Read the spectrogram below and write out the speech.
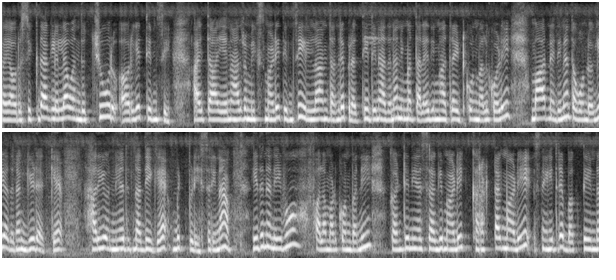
ಕೈ, ಅವರು ಸಿಕ್ಕದಾಗಲಿಲ್ಲ ಒಂದು ಚೂರು ಅವ್ರಿಗೆ ತಿನ್ನಿಸಿ ಆಯಿತಾ? ಏನಾದರೂ ಮಿಕ್ಸ್ ಮಾಡಿ ತಿನ್ನಿಸಿ ಇಲ್ಲ ಅಂತಂದರೆ ಪ್ರತಿದಿನ ಅದನ್ನು ನಿಮ್ಮ ತಲೆ ನಿಮ್ಮ ಹತ್ರ ಇಟ್ಕೊಂಡು ಮಲ್ಕೊಳ್ಳಿ. ಮಾರನೇ ದಿನ ತೊಗೊಂಡೋಗಿ ಅದನ್ನು ಗಿಡಕ್ಕೆ, ಹರಿಯೋ ನೀರು ನದಿಗೆ ಬಿಟ್ಬಿಡಿ, ಸರಿನಾ? ಇದನ್ನು ನೀವು ಫಾಲೋ ಮಾಡ್ಕೊಂಡು ಬನ್ನಿ ಕಂಟಿನ್ಯೂಸ್ ಆಗಿ ಮಾಡಿ ಕರೆಕ್ಟಾಗಿ ಮಾಡಿ, ಸ್ನೇಹಿತರೆ, ಭಕ್ತಿಯಿಂದ,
